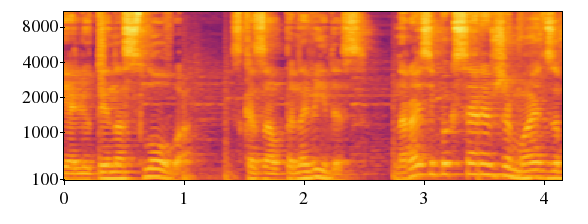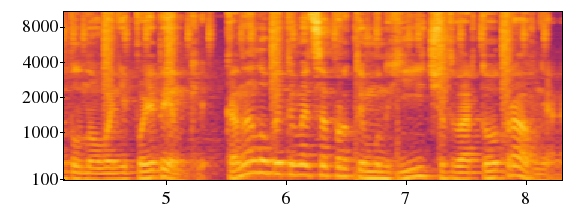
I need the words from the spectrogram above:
Я людина слова, сказав Бенавідес. Наразі боксери вже мають заплановані поєдинки. Канело битиметься проти Мунгії 4 травня,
